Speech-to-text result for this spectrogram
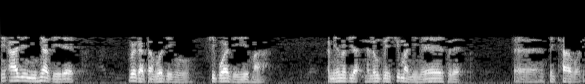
အင်းအားချင်းညီမျှစေတဲ့ဥပက္ခတမောစီကိုဖြစ်ပွားစေရေးမှာ အမြဲမပြတ်နှလုံးသွင်းရှုမှတ်နေမယ်ဆိုတဲ့အဲစိတ်ထားပါလေ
